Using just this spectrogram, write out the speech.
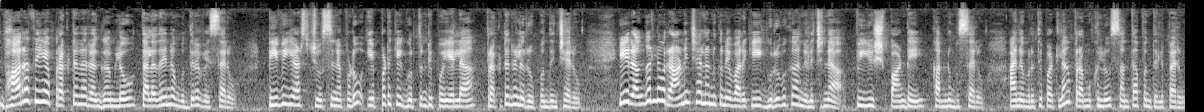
భారతీయ ప్రకటన రంగంలో తలదైన ముద్ర వేశారు. టీవీ యాడ్స్ చూసినప్పుడు ఎప్పటికీ గుర్తుండిపోయేలా ప్రకటనలు రూపొందించారు. ఈ రంగంలో రాణించాలనుకునే వారికి గురువుగా నిలిచిన పీయూష్ పాండే కన్నుమూశారు ఆయన మృతి పట్ల ప్రముఖులు సంతాపం తెలిపారు.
